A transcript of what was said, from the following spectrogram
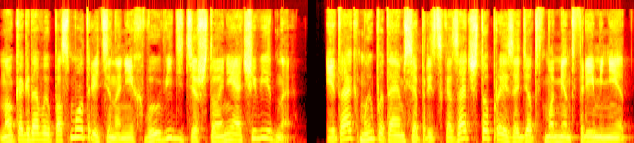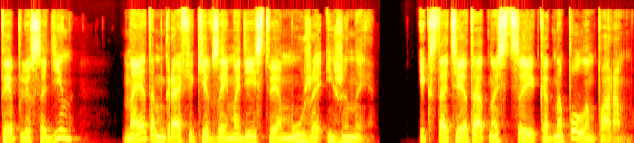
Но когда вы посмотрите на них, вы увидите, что они очевидны. Итак, мы пытаемся предсказать, что произойдет в момент времени t плюс 1 на этом графике взаимодействия мужа и жены. И, кстати, это относится и к однополым парам.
